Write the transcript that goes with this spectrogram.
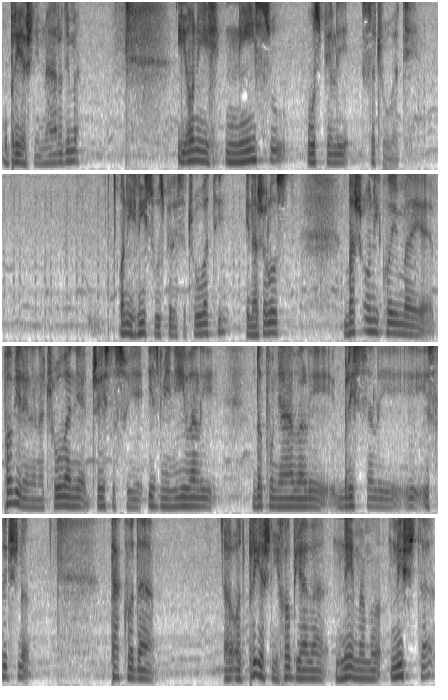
u priješnjim narodima i oni ih nisu uspjeli sačuvati. Oni ih nisu uspjeli sačuvati i nažalost baš oni kojima je povjerena na čuvanje često su je izmjenjivali, dopunjavali, brisali i, i slično. Tako da od prijašnjih objava nemamo ništa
